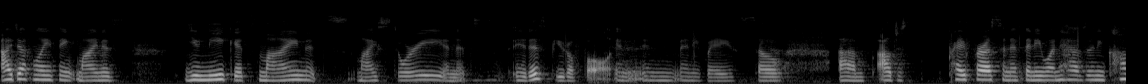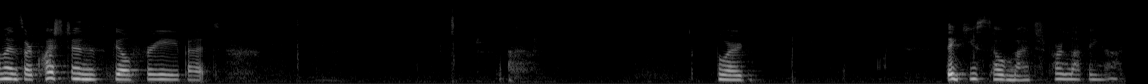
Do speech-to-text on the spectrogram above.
I definitely think mine is unique. It's mine. It's my story, and it's it is beautiful in, in many ways. So um, I'll just pray for us, and if anyone has any comments or questions, feel free. But Lord, thank you so much for loving us.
